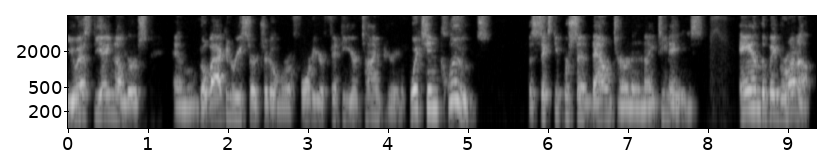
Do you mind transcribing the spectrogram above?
USDA numbers and go back and research it over a 40 or 50 year time period, which includes the 60% downturn in the 1980s and the big run up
